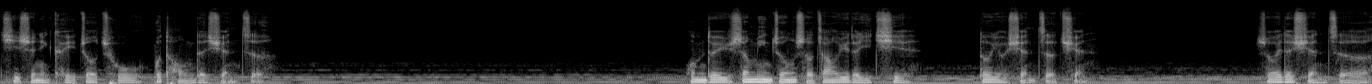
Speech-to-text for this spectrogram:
其实你可以做出不同的选择。我们对于生命中所遭遇的一切都有选择权。所谓的选择，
